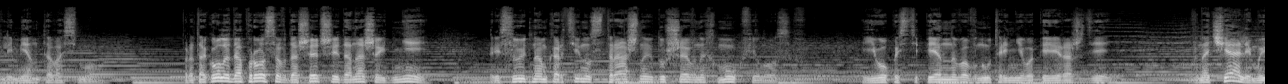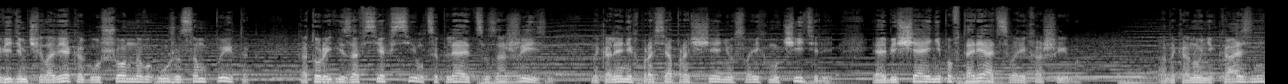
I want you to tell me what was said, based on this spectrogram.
Климента VIII. Протоколы допросов, дошедшие до наших дней, рисуют нам картину страшных душевных мук философа и его постепенного внутреннего перерождения. Вначале мы видим человека, оглушенного ужасом пыток, который изо всех сил цепляется за жизнь, на коленях прося прощения у своих мучителей и обещая не повторять своих ошибок. А накануне казни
